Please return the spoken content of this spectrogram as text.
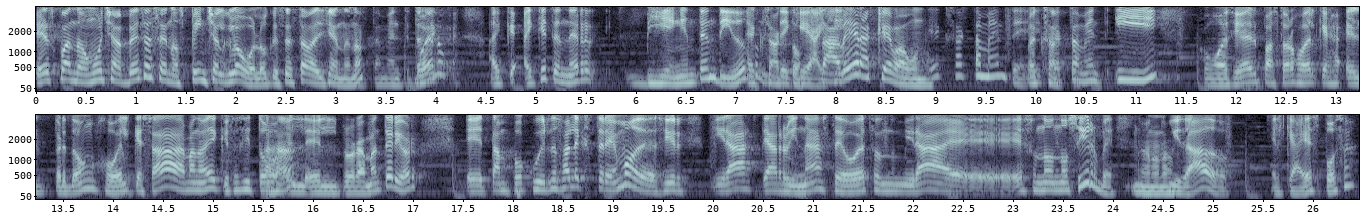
es cuando muchas veces se nos pincha el globo, lo que usted estaba diciendo, ¿no? Exactamente. bueno, hay que, hay que tener bien entendido Exacto. que saber a qué va uno. Exactamente. Exactamente. Y como decía el pastor Joel, que el perdón, Joel Quesada, hermano, que usted citó el, el, programa anterior, eh, tampoco irnos al extremo de decir, mira, te arruinaste o esto, mira, eh, eso no, no sirve. No, no, no. Cuidado, el que hay esposa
